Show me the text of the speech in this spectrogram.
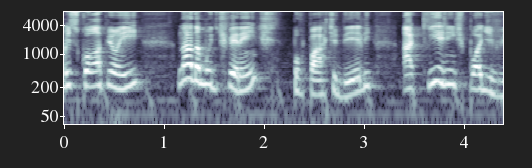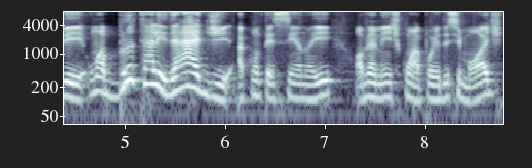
O Scorpion aí, nada muito diferente por parte dele. Aqui a gente pode ver uma brutalidade acontecendo aí, obviamente com o apoio desse mod,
